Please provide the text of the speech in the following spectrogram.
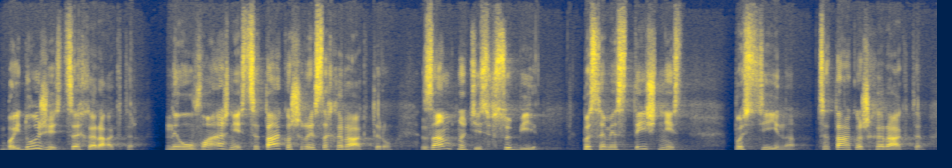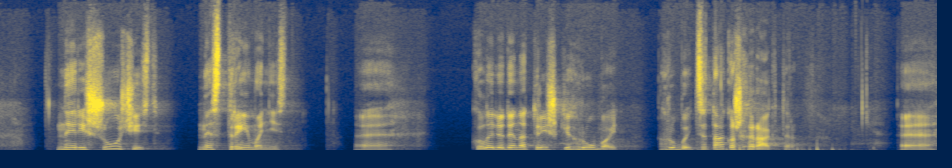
Байдужість це характер. Неуважність це також риса характеру. Замкнутість в собі, песимістичність постійна це також характер. Нерішучість, нестриманість. Е, Коли людина трішки грубить, грубить це також характер. Е,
